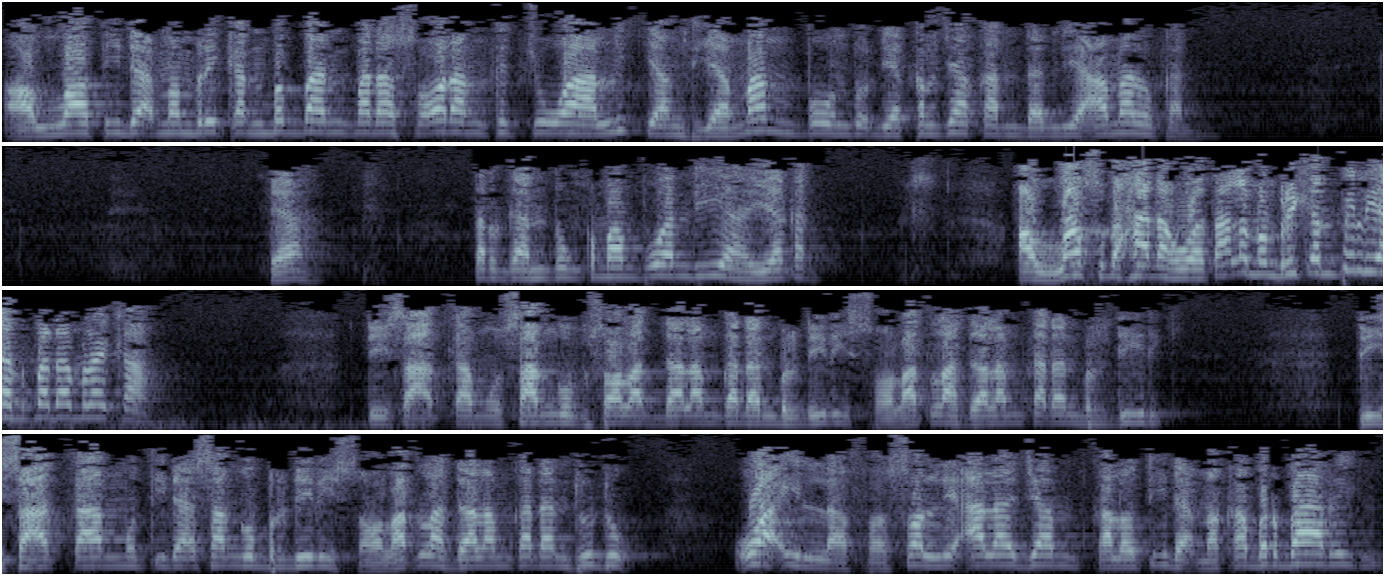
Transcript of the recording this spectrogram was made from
Allah tidak memberikan beban pada seorang kecuali yang dia mampu untuk dia kerjakan dan dia amalkan. Ya, tergantung kemampuan dia, ya kan? Allah subhanahu wa ta'ala memberikan pilihan kepada mereka. Di saat kamu sanggup sholat dalam keadaan berdiri, sholatlah dalam keadaan berdiri. Di saat kamu tidak sanggup berdiri, sholatlah dalam keadaan duduk. Wa illa fasolli ala jam. Kalau tidak, maka berbaring.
